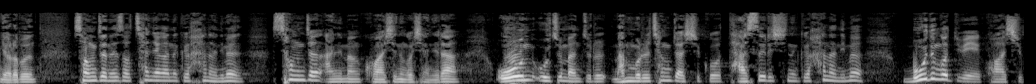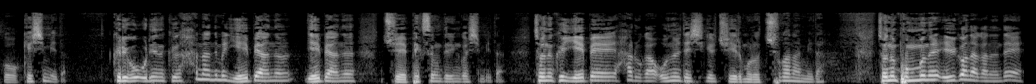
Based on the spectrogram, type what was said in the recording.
여러분 성전에서 찬양하는 그 하나님은 성전 안에만 거하시는 것이 아니라 온 우주 만주를 만물을 창조하시고 다스리시는 그 하나님은 모든 것 위에 거하시고 계십니다. 그리고 우리는 그 하나님을 예배하는 예배하는 주의 백성들인 것입니다. 저는 그 예배 하루가 오늘 되시길 주의 이름으로 축원합니다. 저는 본문을 읽어 나가는데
